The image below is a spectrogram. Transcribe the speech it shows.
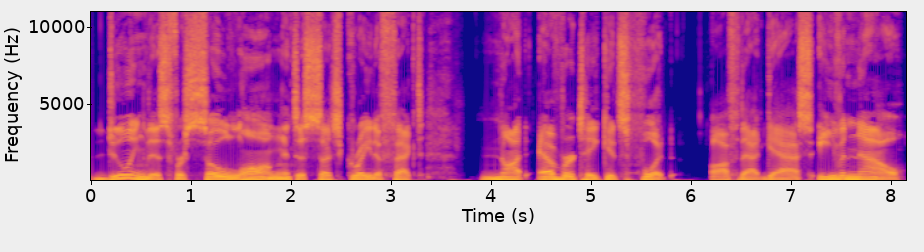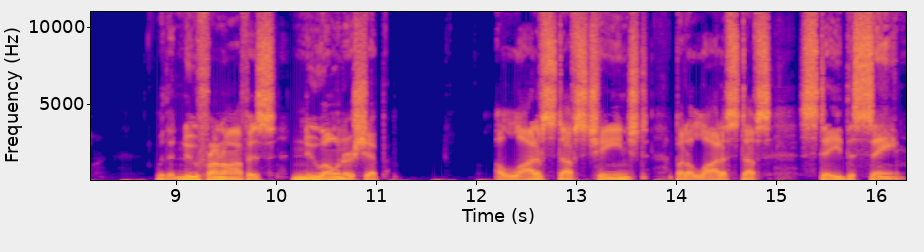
doing this for so long and to such great effect not ever take its foot off that gas, even now with a new front office, new ownership. A lot of stuff's changed, but a lot of stuff's stayed the same.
